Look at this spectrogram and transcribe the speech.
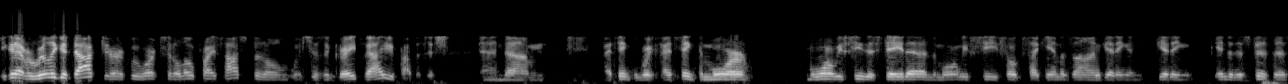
you can have a really good doctor who works at a low price hospital, which is a great value proposition. And um, I think I think the more more we see this data, and the more we see folks like Amazon getting and getting into this business,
